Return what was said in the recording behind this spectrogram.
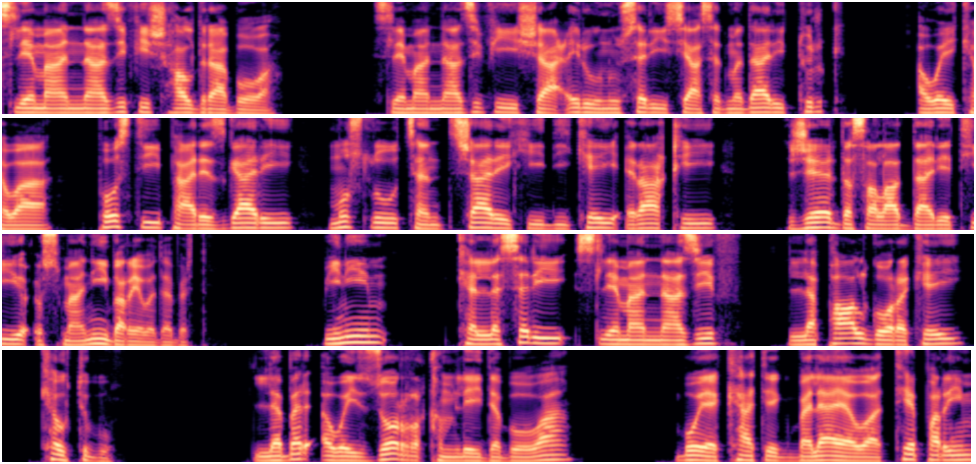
سلێمان نازیفیش هەڵدرابۆوە، سلێمان نازیفی شاعیر و نووسەری سیاسەتمەداری تورک ئەوەی کەوا پۆستی پارێزگاری موسڵ و چەند شارێکی دیکەی عیراقی ژێر دەسەڵاتدارێتیی عوسمانی بەڕێوە دەبرد بینیم کەللەسەری سلێمان نازیف لە پاڵ گۆڕەکەی کەوتبوو. لەبەر ئەوەی زۆر ڕقم لێی دەبۆوە بۆیە کاتێک بەلایەوە تێپەڕیم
